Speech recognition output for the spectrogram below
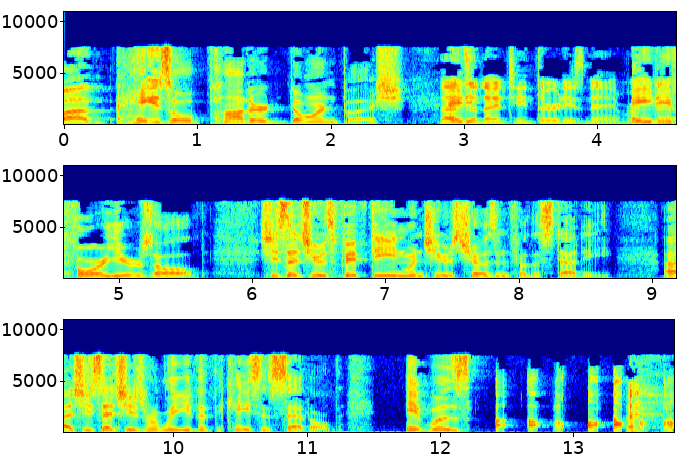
uh, Hazel Potter Dornbush. That's 80 a 1930s name. Right there. 84 years old. She said she was 15 when she was chosen for the study. Uh, she said she's relieved that the case is settled. It was uh, uh, uh, uh, uh, uh,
